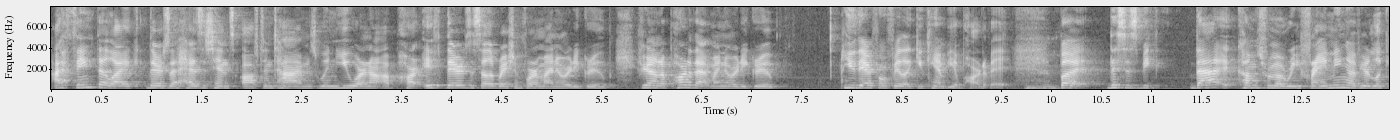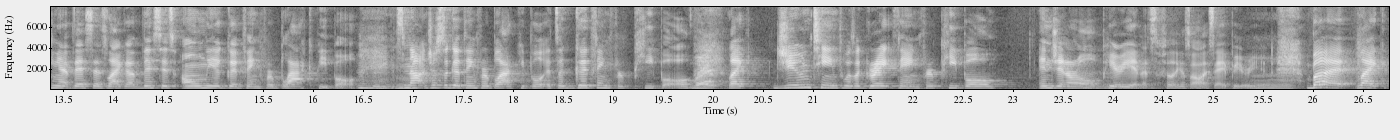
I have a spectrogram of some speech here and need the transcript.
I think that like there's a hesitance oftentimes when you are not a part. If there's a celebration for a minority group, if you're not a part of that minority group you therefore feel like you can't be a part of it. Mm-hmm. But this is be- that comes from a reframing of you're looking at this as like a this is only a good thing for black people. Mm-hmm. It's not just a good thing for black people, it's a good thing for people. Right. Like Juneteenth was a great thing for people in general, mm-hmm. period. That's I feel like that's all I say, period. Mm-hmm. But like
